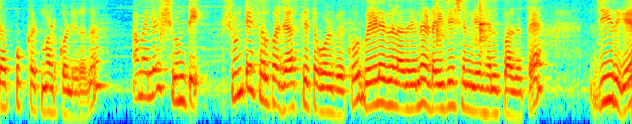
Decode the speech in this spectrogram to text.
ದಪ್ಪಕ್ಕೆ ಕಟ್ ಮಾಡ್ಕೊಂಡಿರೋದು. ಆಮೇಲೆ ಶುಂಠಿ. ಶುಂಠಿ ಸ್ವಲ್ಪ ಜಾಸ್ತಿ ತೊಗೊಳ್ಬೇಕು. ಬೇಳೆಗಳಾದ್ರಿಂದ ಡೈಜೆಷನ್ಗೆ ಹೆಲ್ಪ್ ಆಗುತ್ತೆ. ಜೀರಿಗೆ.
